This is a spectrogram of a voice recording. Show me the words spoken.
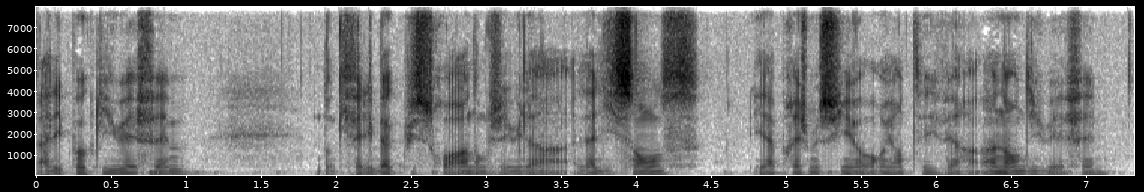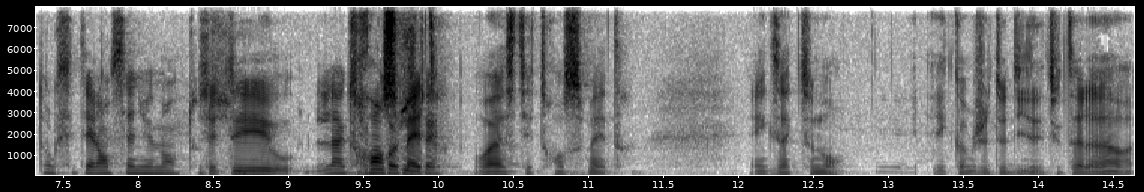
à l'époque l'IUFM. Donc il fallait bac plus 3, donc j'ai eu la, la licence. Et après, je me suis orienté vers un an d'IUFM. Donc c'était l'enseignement, tout. C'était transmettre. Ouais, c'était transmettre. Exactement. Et comme je te disais tout à l'heure,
